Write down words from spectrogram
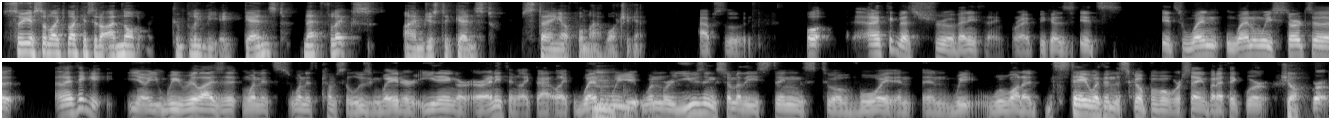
so yeah, so like like I said, I'm not completely against Netflix. I'm just against staying up all night watching it. Absolutely. Well, I think that's true of anything, right? Because it's it's when when we start to and I think you know we realize it when it's when it comes to losing weight or eating or, or anything like that. Like when mm. we when we're using some of these things to avoid and and we we want to stay within the scope of what we're saying, but I think we're sure we're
